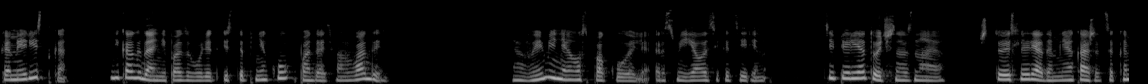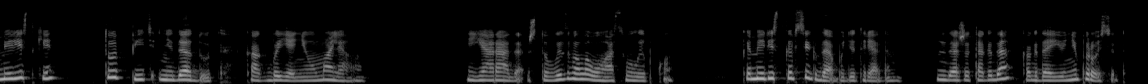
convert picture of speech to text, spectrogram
Камеристка никогда не позволит истопнику подать вам воды. «Вы меня успокоили», – рассмеялась Екатерина. «Теперь я точно знаю, что если рядом не окажется камеристки, то пить не дадут, как бы я ни умоляла». Я рада, что вызвала у вас улыбку. Камеристка всегда будет рядом, даже тогда, когда ее не просят.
